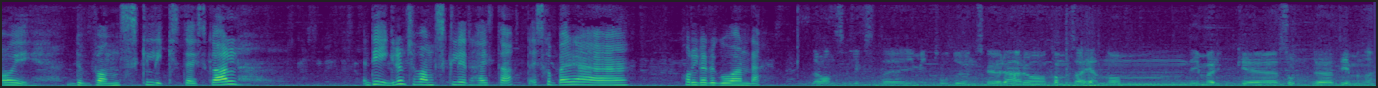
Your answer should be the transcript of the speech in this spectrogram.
Oi, det vanskeligste jeg skal Det er i grunnen ikke vanskelig i det hele tatt. Jeg skal bare holde det gående. Det vanskeligste i mitt hode hun skal gjøre, er å komme seg gjennom de mørke, sorte timene.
